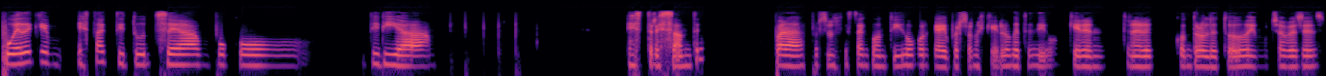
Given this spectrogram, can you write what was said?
Puede que esta actitud sea un poco, diría, estresante para las personas que están contigo, porque hay personas que, lo que te digo, quieren tener el control de todo y muchas veces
